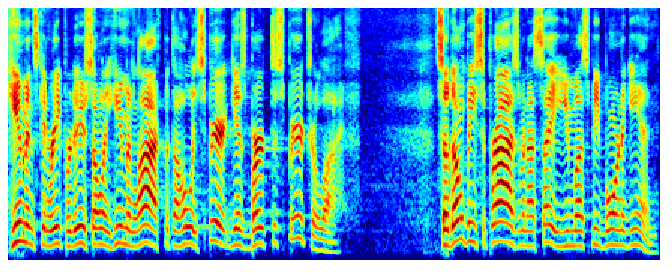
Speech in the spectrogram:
Humans can reproduce only human life, but the Holy Spirit gives birth to spiritual life. So don't be surprised when I say you must be born again.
